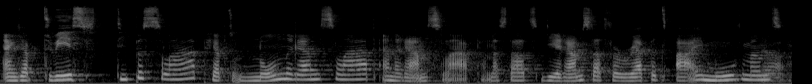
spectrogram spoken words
en je hebt twee typen slaap. Je hebt non-remslaap en remslaap. En dat staat, die rem staat voor Rapid Eye Movement. Ja.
